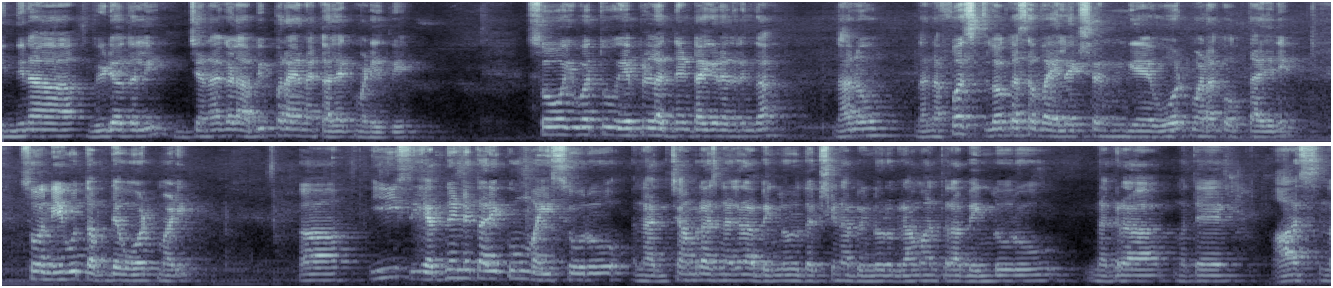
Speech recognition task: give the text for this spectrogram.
ಇಂದಿನ ವಿಡಿಯೋದಲ್ಲಿ ಜನಗಳ ಅಭಿಪ್ರಾಯನ ಕಲೆಕ್ಟ್ ಮಾಡಿದ್ವಿ. ಸೊ ಇವತ್ತು ಏಪ್ರಿಲ್ ಹದಿನೆಂಟು ಆಗಿರೋದ್ರಿಂದ ನಾನು ನನ್ನ ಫಸ್ಟ್ ಲೋಕಸಭಾ ಎಲೆಕ್ಷನ್ಗೆ ವೋಟ್ ಮಾಡೋಕ್ಕೆ ಹೋಗ್ತಾ ಇದ್ದೀನಿ. ಸೊ ನೀವು ತಪ್ಪದೆ ವೋಟ್ ಮಾಡಿ. ಈ ಹದಿನೆಂಟನೇ ತಾರೀಕು ಮೈಸೂರು, ನ, ಚಾಮರಾಜನಗರ, ಬೆಂಗಳೂರು, ದಕ್ಷಿಣ ಬೆಂಗಳೂರು, ಗ್ರಾಮಾಂತರ, ಬೆಂಗಳೂರು, ನಗರ, ಮತ್ತು ಹಾಸನ,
